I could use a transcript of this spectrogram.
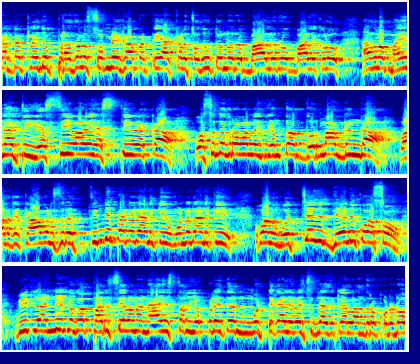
కట్టట్లేదు. ప్రజల సొమ్మే కాబట్టి అక్కడ చదువుతున్నారు బాలురు బాలికలు. అందులో మైనార్టీ ఎస్సీ వాళ్ళు ఎస్టీ యొక్క వసతి గృహాలు ఎంతో దుర్మార్గంగా వాళ్ళకి కావలసిన తిండి పెట్టడానికి ఉండడానికి వాళ్ళు వచ్చేది దేనికోసం? వీటిలో అన్నింటిలో పరిశీలన న్యాయస్థానం ఎప్పుడైతే ముట్టకాయలు వేసింది అధికారులు అందరూ కూడా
